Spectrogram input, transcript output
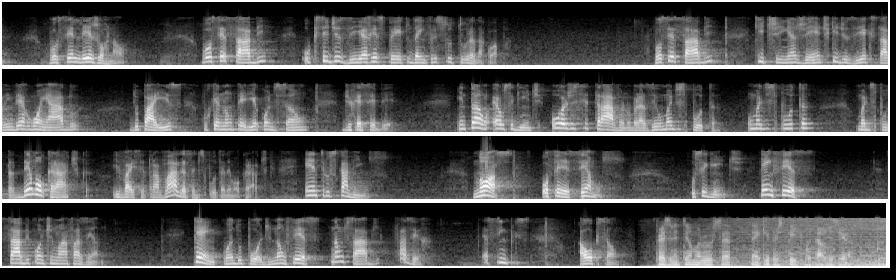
Você lê jornal. Você sabe o que se dizia a respeito da infraestrutura da Copa. Você sabe que tinha gente que dizia que estava envergonhado do país porque não teria condição de receber. Então, é o seguinte, hoje se trava no Brasil uma disputa, uma disputa, uma disputa democrática, e vai ser travada essa disputa democrática, entre os caminhos. Nós oferecemos o seguinte, quem fez, sabe continuar fazendo. Quem, quando pôde, não fez, não sabe fazer. É simples a opção. President Dilma Rousseff, thank you for speaking with Al Jazeera.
